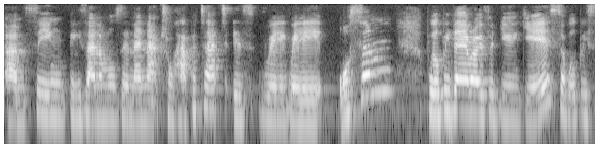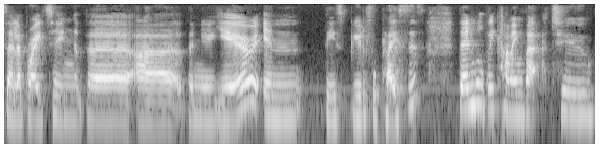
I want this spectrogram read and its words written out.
um seeing these animals in their natural habitat is really really awesome. We'll be there over new year so we'll be celebrating the uh, the new year in these beautiful places. Then we'll be coming back to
